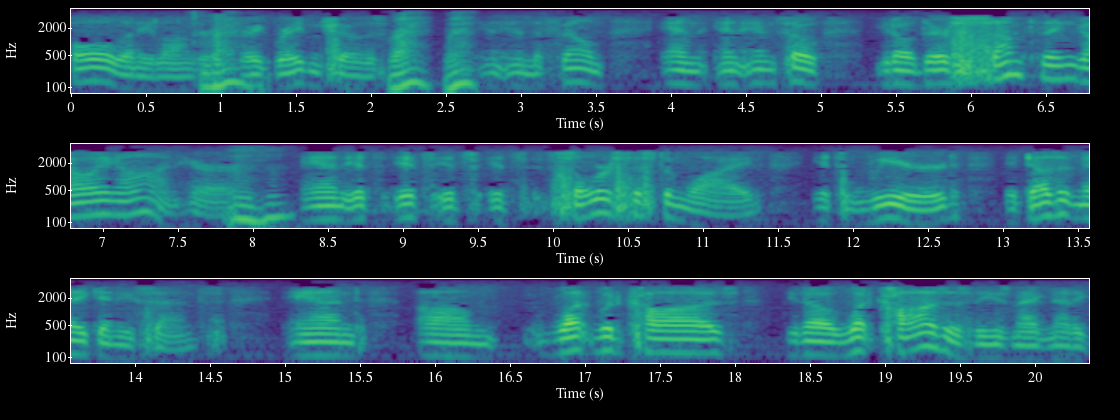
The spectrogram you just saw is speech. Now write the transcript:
pole any longer. Right. as Gregg Braden shows Right, right. in, in the film, and and and so you know there's something going on here, Mm-hmm. and it's it's it's it's solar system wide. It's weird. It doesn't make any sense, and um, what would cause you know what causes these magnetic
